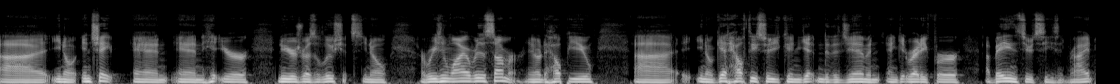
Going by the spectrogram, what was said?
uh, you know in shape and and hit your new year's resolutions you know a reason why over the summer you know to help you uh, you know get healthy so you can get into the gym and, and get ready for a bathing suit season right?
